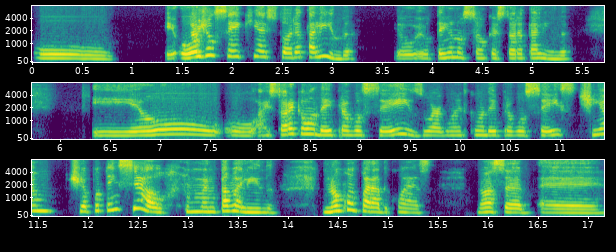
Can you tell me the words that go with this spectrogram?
o, hoje eu sei que a história está linda, eu, eu tenho noção que a história está linda, e eu, a história que eu mandei para vocês, o argumento que eu mandei para vocês, tinha, tinha potencial, mas não estava lindo. Não comparado com essa. Nossa, é,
